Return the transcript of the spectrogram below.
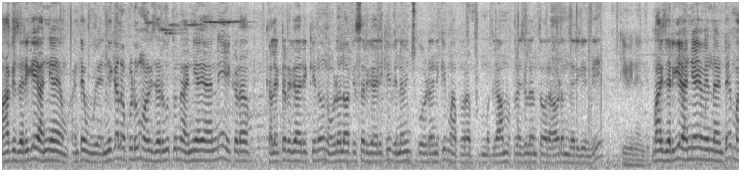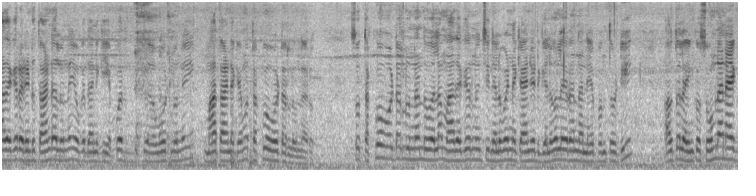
మాకు జరిగే అన్యాయం అంటే ఎన్నికలప్పుడు మాకు జరుగుతున్న అన్యాయాన్ని ఇక్కడ కలెక్టర్ గారికి నోడల్ ఆఫీసర్ గారికి వినవించుకోవడానికి మా గ్రామ ప్రజలంతా రావడం జరిగింది. మాకు జరిగే అన్యాయం ఏంటంటే మా దగ్గర రెండు తాండాలు ఉన్నాయి ఒకదానికి ఎక్కువ ఓట్లు ఉన్నాయి మా తాండాకేమో తక్కువ ఓటర్లు ఉన్నారు సో తక్కువ ఓటర్లు ఉన్నందువల్ల మా దగ్గర నుంచి నిలబడిన క్యాండిడేట్ గెలవలేరన్న నేపంతో అవతల ఇంకో సోమ్లా నాయక్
